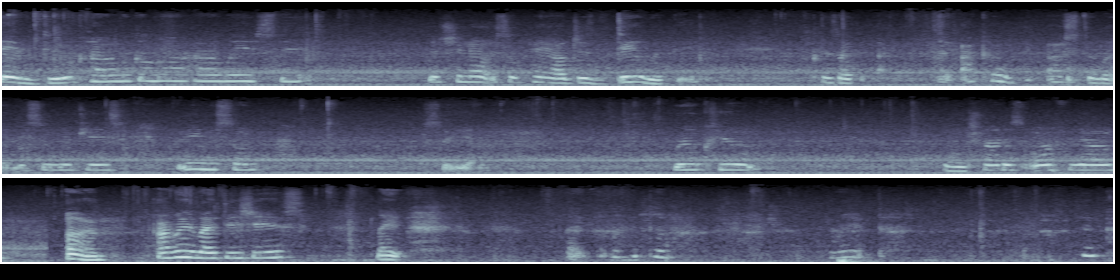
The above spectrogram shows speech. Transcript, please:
They do kind of look a little high-waisted. But you know, it's okay. I'll just deal with it. Because, like, I, I could, I still like me some ripped jeans. Maybe some. So, yeah. Real cute. I'm gonna try this on for y'all. Um, I really like these jeans. Like, like look at the rip. Look,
